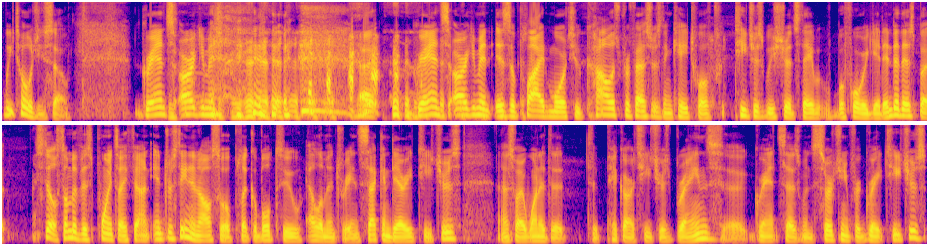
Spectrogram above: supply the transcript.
we told you so. Grant's argument uh, Grant's argument is applied more to college professors than K-12 teachers. We should say before we get into this, but still, some of his points I found interesting and also applicable to elementary and secondary teachers. Uh, so I wanted to to pick our teachers' brains. Uh, Grant says when searching for great teachers,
